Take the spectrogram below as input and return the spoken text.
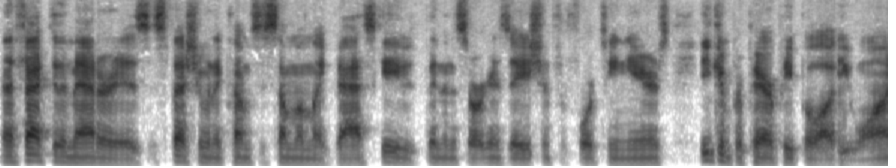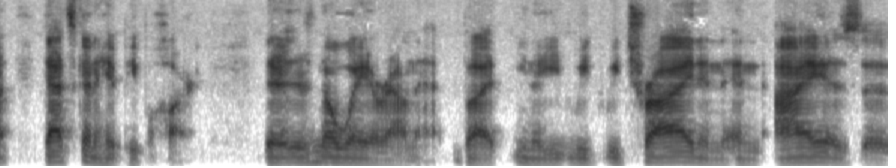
And the fact of the matter is, especially when it comes to someone like Baskey, who's been in this organization for 14 years, you can prepare people all you want. That's going to hit people hard. There, there's no way around that. But you know, you, we we tried, and and I, as a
